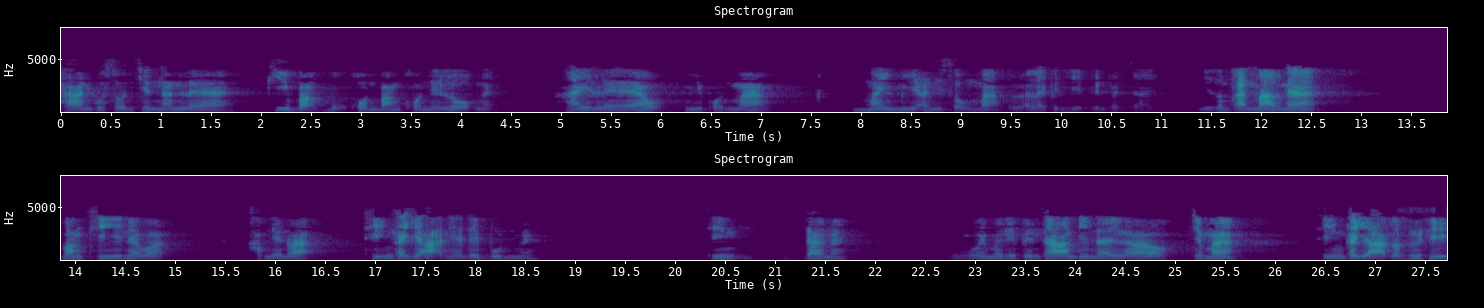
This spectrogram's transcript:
ทานกุศลเช่นนั้นแล ที่บุคคลบางคนในโลกเนี่ย ให้แล้วมีผลมาก ไม่มีอานิสงส์มากเอออะไรเป็นเหตุเป็นปัจจัยนี่สำคัญมากนะ บางทีเนี่ยว่าคำนี้ว่าทิ้งขยะเนี่ยได้บุญไหมทิ้งได้ไหมโอ้ยไม่ได้เป็นทานที่ไหนแล้วใช่ไหมทิ้งขยะก็คือทิ้ง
